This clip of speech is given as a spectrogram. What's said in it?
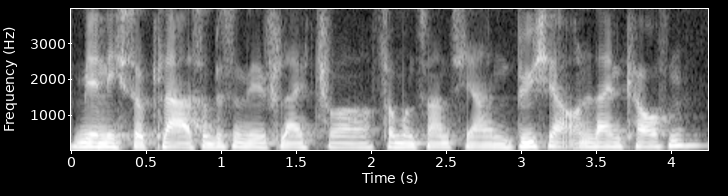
mir nicht so klar. So ein bisschen wie vielleicht vor 25 Jahren Bücher online kaufen.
